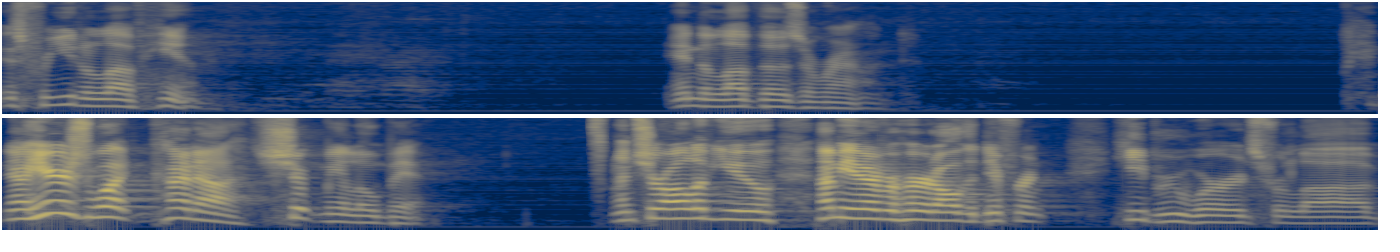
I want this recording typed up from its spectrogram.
Is for you to love him and to love those around. Now, here's what kind of shook me a little bit. I'm sure all of you, how many have ever heard all the different Hebrew words for love?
